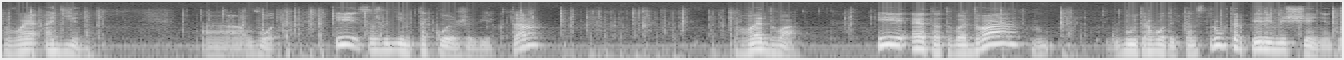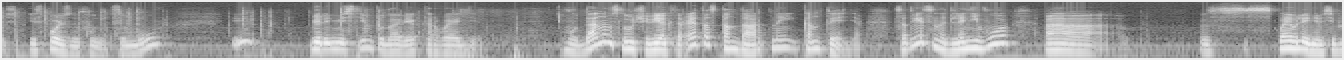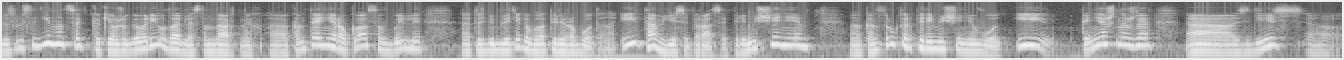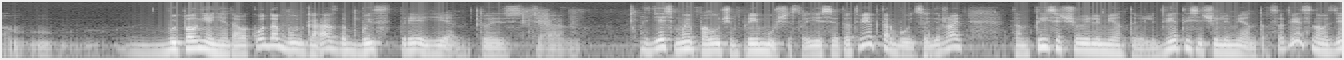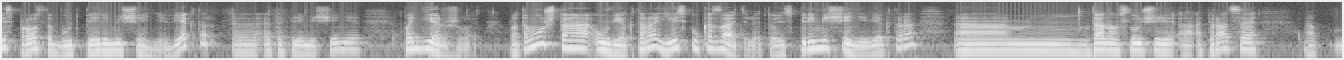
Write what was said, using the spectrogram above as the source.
v1 а, вот. И создадим такой же вектор. V2 и этот v2 будет работать конструктор перемещения. То есть используем функцию move и переместим туда вектор v1. В данном случае вектор это стандартный контейнер. Соответственно, для него а, с появлением C++ 11, как я уже говорил, да, для стандартных а, контейнеров, классов были, а, то есть библиотека была переработана. И там есть операция перемещения, а, конструктор перемещения, вот. И, конечно же, а, здесь а, выполнение этого кода будет гораздо быстрее. То есть э, здесь мы получим преимущество, если этот вектор будет содержать там тысячу элементов или две тысячи элементов. Соответственно, вот здесь просто будет перемещение. Вектор э, это перемещение поддерживает. Потому что у вектора есть указатели, то есть перемещение вектора, э, в данном случае э, операция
